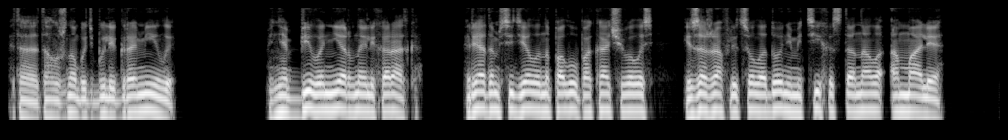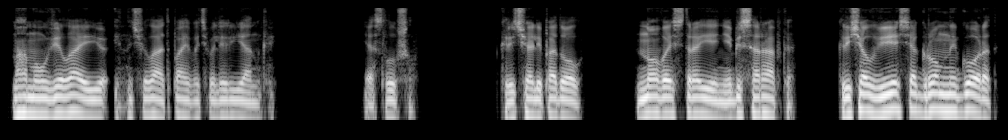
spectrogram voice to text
Это, должно быть, были громилы. Меня била нервная лихорадка. Рядом сидела на полу, покачивалась и, зажав лицо ладонями, тихо стонала Амалия. Мама увела ее и начала отпаивать валерьянкой. Я слушал. Кричали подол. Новое строение, Бессарабка. Кричал весь огромный город.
